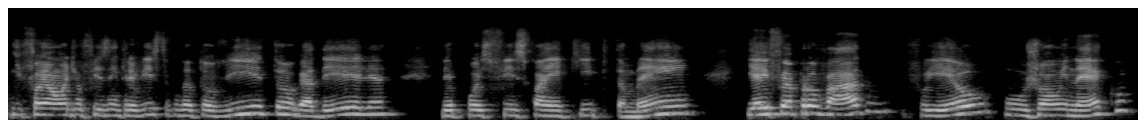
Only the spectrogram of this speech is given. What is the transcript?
e foi onde eu fiz a entrevista com o Dr. Vitor Gadelha, depois fiz com a equipe também, e aí foi aprovado, fui eu, o João Ineco,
